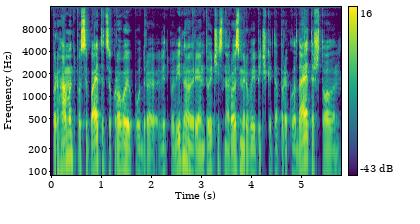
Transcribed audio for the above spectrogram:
Пергамент посипаєте цукровою пудрою, відповідно орієнтуючись на розмір випічки та перекладаєте штолен.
